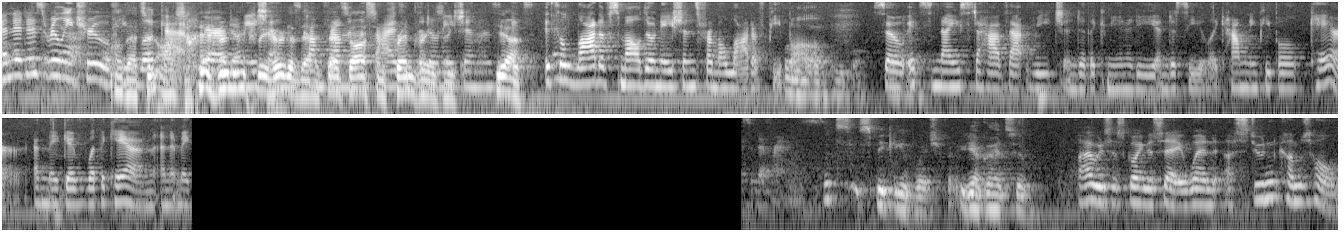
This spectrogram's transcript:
And it is really true if Oh, you that's an look at awesome- I where our haven't actually heard of donations that. come from That's and the awesome, size of the fundraising. donations. Yeah. It's, it's a lot of small donations from a lot of From a people. lot of people. So it's nice to have that reach into the community and to see like how many people care and they give what they can and it makes a difference. What's, speaking of which, yeah, go ahead, Sue. I was just going to say, when a student comes home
